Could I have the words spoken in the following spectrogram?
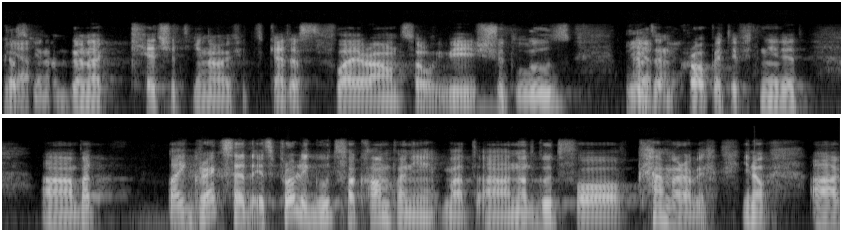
because Yep. you're not gonna catch it, you know, if it can just fly around. So we should lose and Yep. then crop it if needed. Uh, but like Greg said, it's probably good for company, but uh, not good for camera. You know, uh,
